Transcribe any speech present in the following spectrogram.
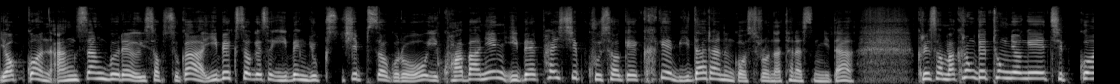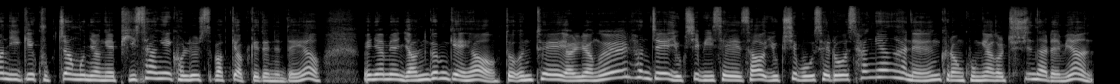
여권 앙상블의 의석수가 200석에서 260석으로 이 과반인 289석에 크게 미달하는 것으로 나타났습니다. 그래서 마크롱 대통령의 집권 2기 국정 운영에 비상이 걸릴 수밖에 없게 되는데요. 왜냐하면 연금 개혁 또 은퇴 연령을 현재 62세에서 65세로 상향하는 그런 공약을 추진하려면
